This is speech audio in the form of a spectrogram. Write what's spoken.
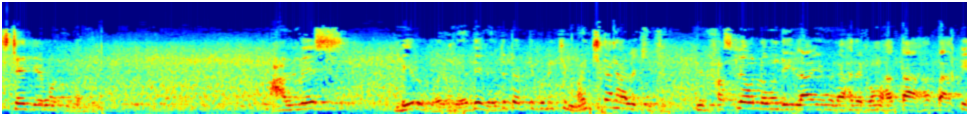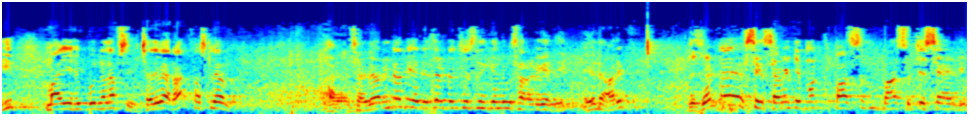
స్టేజ్ ఏమవుతుంది ఆల్వేస్ మీరు ఎదే ఎదుటి గురించి మంచిగానే ఆలోచించండి. మీకు ఫస్ట్ లెవెల్లో ఉంది ఇలా ఏమి హదకం హత్త హత్తాకి మా ఏ హిబ్బుల్ నఫ్సి. చదివారా ఫస్ట్ లెవెల్లో చదివారంటే అది రిజల్ట్ వచ్చేసింది. ఇంకెందుకు సార్ అడిగేది? ఏంది అరే result seventy marks pass marks వచ్చేసాయండి.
